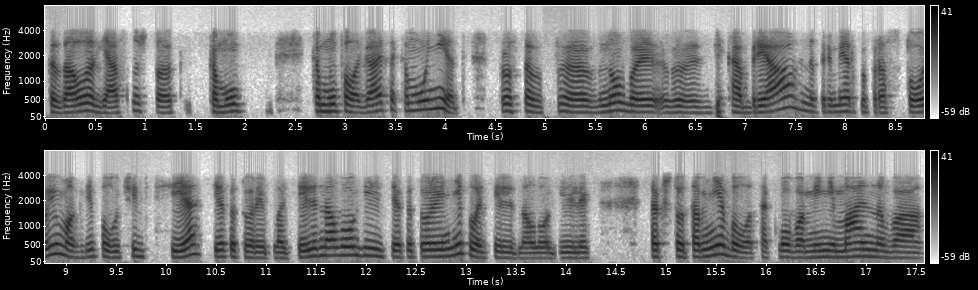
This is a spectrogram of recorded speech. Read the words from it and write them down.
сказало ясно, что кому кому полагается, кому нет. Просто в, в новое в декабря, например, по простою могли получить все, те, которые платили налоги, и те, которые не платили налоги. Или... Так что там не было такого минимального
